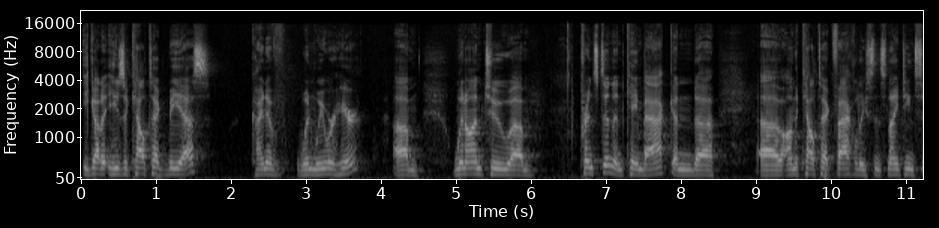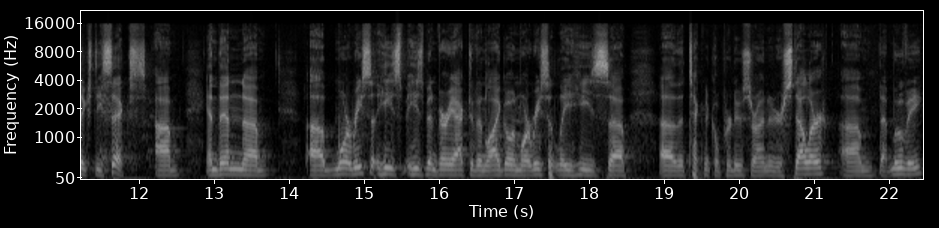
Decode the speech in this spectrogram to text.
he got a, he's a Caltech BS, kind of when we were here. Um, went on to um, Princeton and came back and uh, uh, on the Caltech faculty since 1966. Um, and then um, uh, more recent, he's, he's been very active in LIGO, and more recently, he's uh, uh, the technical producer on Interstellar, that movie,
